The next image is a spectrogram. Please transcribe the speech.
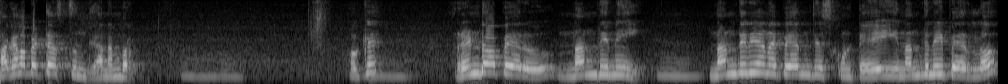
తగలబెట్టేస్తుంది ఆ నెంబర్. ఓకే? రెండో పేరు నందిని. నందిని అనే పేరుని తీసుకుంటే ఈ నందిని పేరులో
